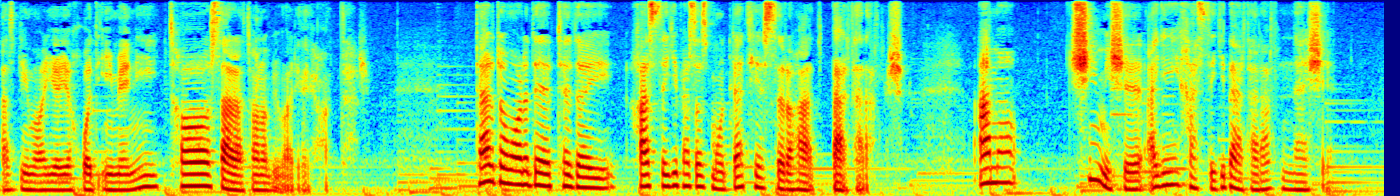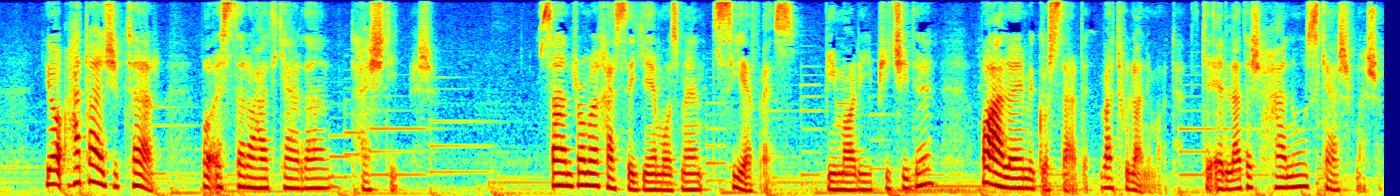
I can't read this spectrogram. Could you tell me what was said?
از بیماری های خود ایمنی تا سرطان و بیماری های حادتر. در دو مورد ابتدایی خستگی پس از مدتی استراحت برطرف میشه. اما چی میشه اگه این خستگی برطرف نشه؟ یا حتی عجیبتر با استراحت کردن تشدید بشه. سندروم خستگی مزمن CFS بیماری پیچیده با علائم گسترده و طولانی مدت که علتش هنوز کشف نشده.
